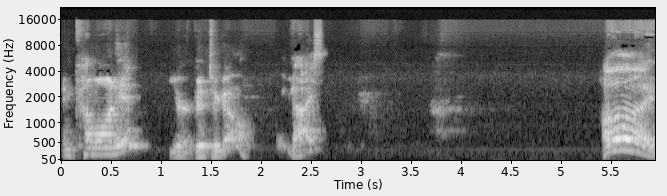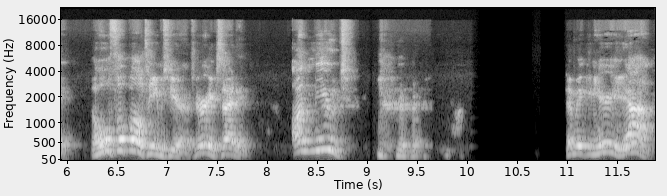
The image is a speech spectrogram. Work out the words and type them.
and come on in, you're good to go. Hey, guys. Hi. The whole football team's here. It's very exciting. Unmute. then we can hear you. Yeah.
